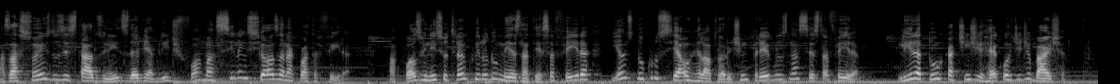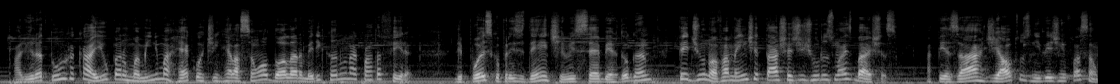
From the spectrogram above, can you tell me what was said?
As ações dos Estados Unidos devem abrir de forma silenciosa na quarta-feira, após o início tranquilo do mês na terça-feira e antes do crucial relatório de empregos na sexta-feira. Lira turca atinge recorde de baixa. A lira turca caiu para uma mínima recorde em relação ao dólar americano na quarta-feira, depois que o presidente Recep Erdogan pediu novamente taxas de juros mais baixas, apesar de altos níveis de inflação.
